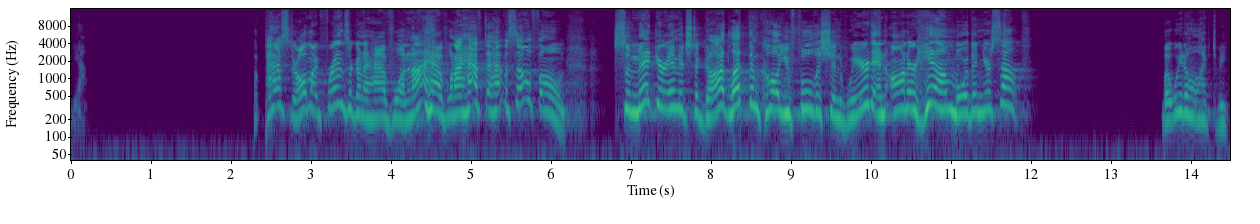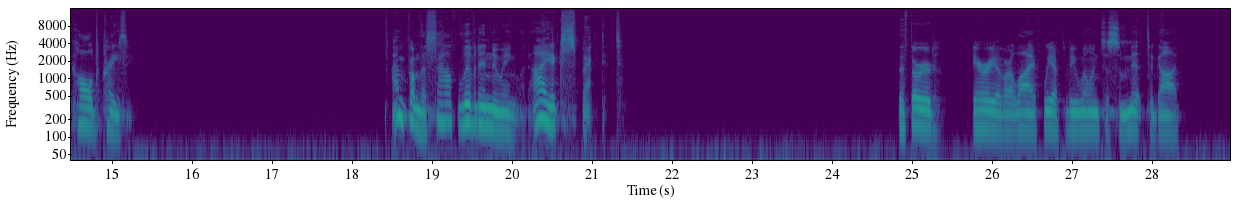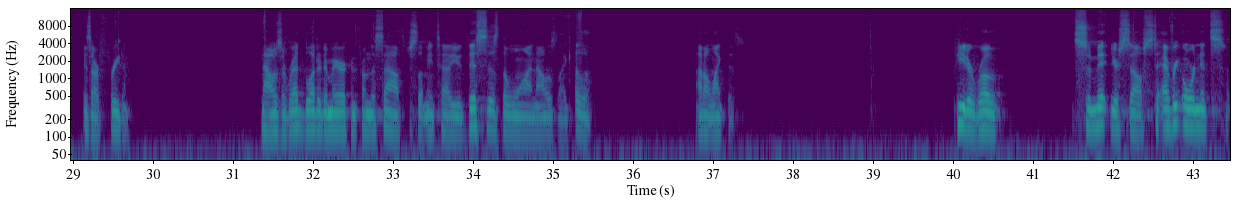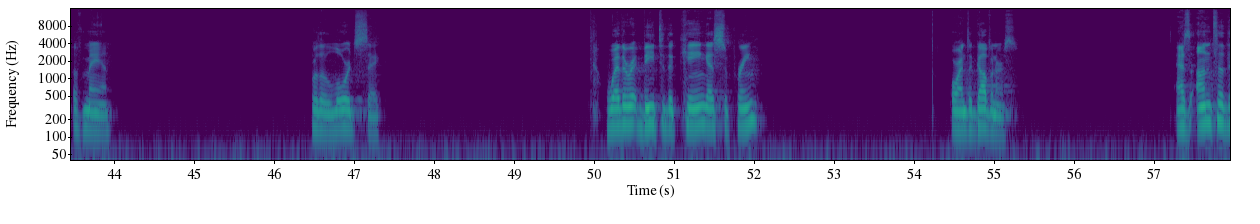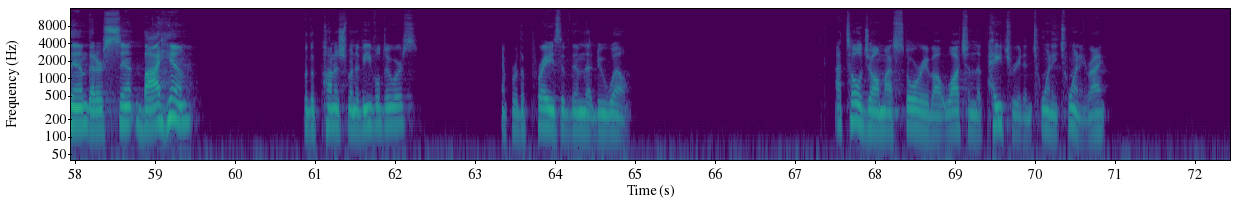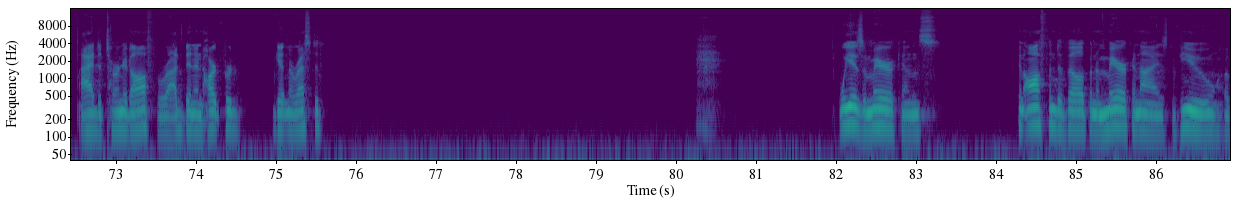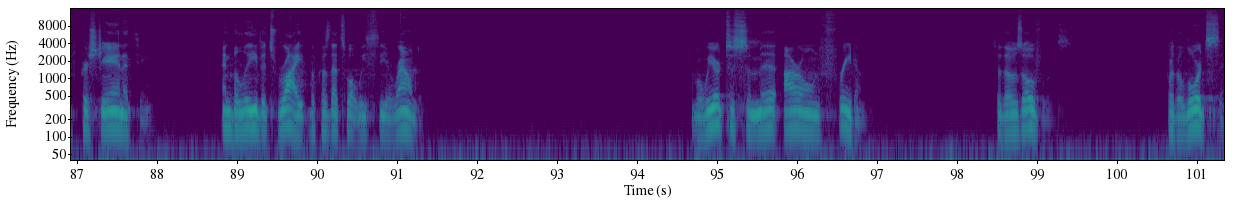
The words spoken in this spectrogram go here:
Yeah. But, Pastor, all my friends are going to have one, and I have one. I have to have a cell phone. Submit your image to God, let them call you foolish and weird, and honor Him more than yourself. But we don't like to be called crazy. I'm from the South living in New England. I expect The third area of our life we have to be willing to submit to God is our freedom. Now, as a red blooded American from the South, just let me tell you, this is the one I was like, ugh, I don't like this. Peter wrote, Submit yourselves to every ordinance of man for the Lord's sake, whether it be to the king as supreme or unto governors, as unto them that are sent by him for the punishment of evildoers and for the praise of them that do well. I told y'all my story about watching The Patriot in 2020, right? I had to turn it off, or I'd been in Hartford getting arrested. We as Americans can often develop an Americanized view of Christianity and believe it's right because that's what we see around us. But we are to submit our own freedom to those over us for the Lord's sake.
